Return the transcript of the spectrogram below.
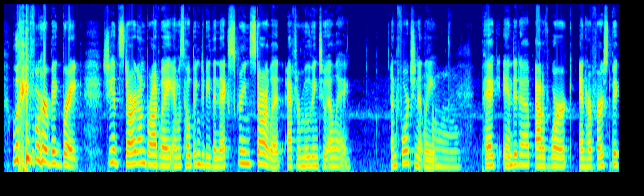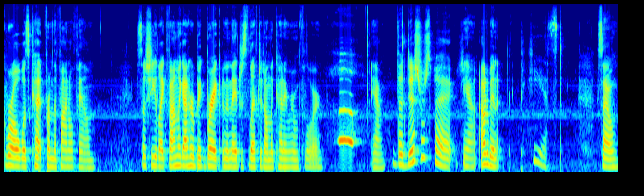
looking for her big break. She had starred on Broadway and was hoping to be the next screen starlet after moving to LA. Unfortunately, Peg ended up out of work and her first big role was cut from the final film. So she like finally got her big break and then they just left it on the cutting room floor. Yeah. The disrespect. Yeah. I would have been pissed. So,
